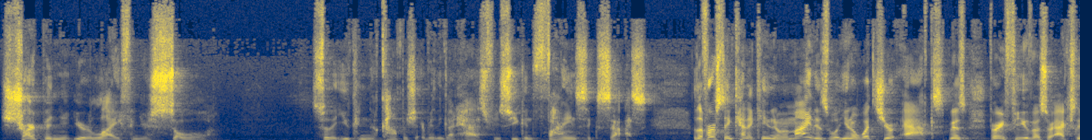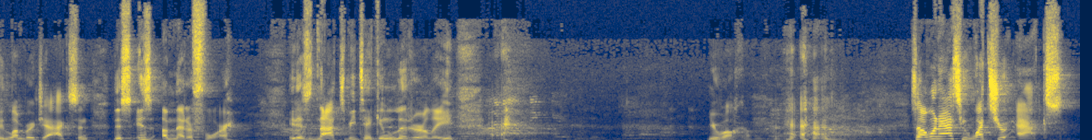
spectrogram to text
sharpen your life and your soul so that you can accomplish everything God has for you, so you can find success? The first thing kind of came to my mind is, well, you know, what's your axe? Because very few of us are actually lumberjacks, and this is a metaphor. It is not to be taken literally. You're welcome. so I want to ask you, what's your axe?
